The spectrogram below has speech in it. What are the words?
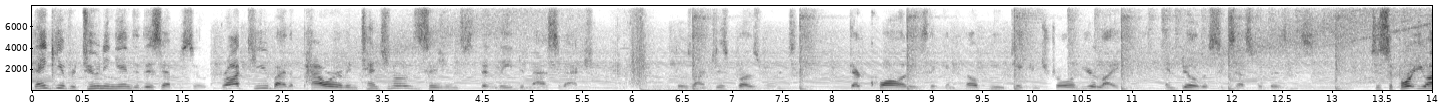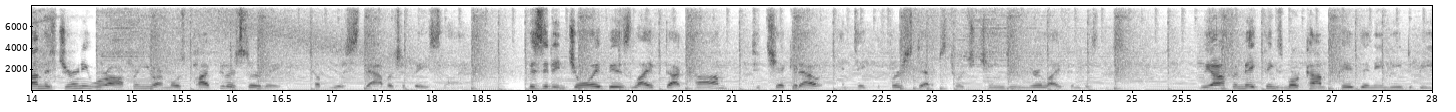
Thank you for tuning in to this episode, brought to you by the power of intentional decisions that lead to massive action. Those aren't just buzzwords, they're qualities that can help you take control of your life and build a successful business. To support you on this journey, we're offering you our most popular survey to help you establish a baseline. Visit enjoybizlife.com to check it out and take the first steps towards changing your life and business. We often make things more complicated than they need to be,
